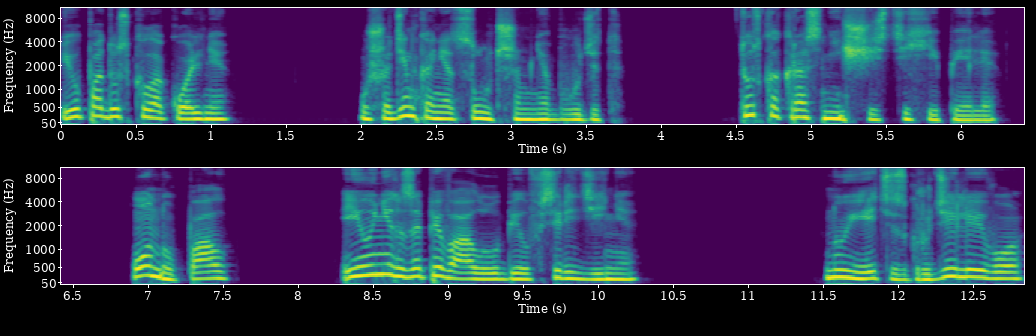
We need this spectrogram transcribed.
и упаду с колокольни. Уж один конец лучше мне будет. Тут как раз нищие стихи пели. Он упал. И у них запевало убил в середине. Ну и эти сгрудили его,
